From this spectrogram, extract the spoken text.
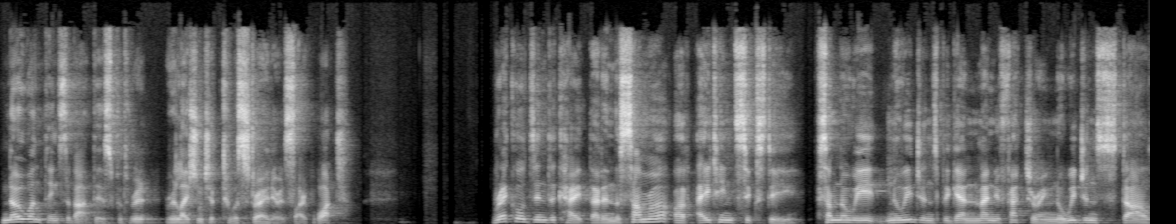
No one thinks about this with re- relationship to Australia. It's like what? Records indicate that in the summer of 1860, some Norwegians began manufacturing Norwegian style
